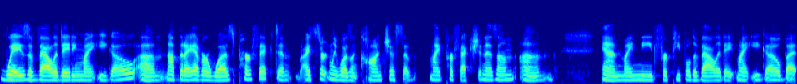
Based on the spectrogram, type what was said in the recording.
ways of validating my ego. Um, not that I ever was perfect, and I certainly wasn't conscious of my perfectionism um, and my need for people to validate my ego. But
